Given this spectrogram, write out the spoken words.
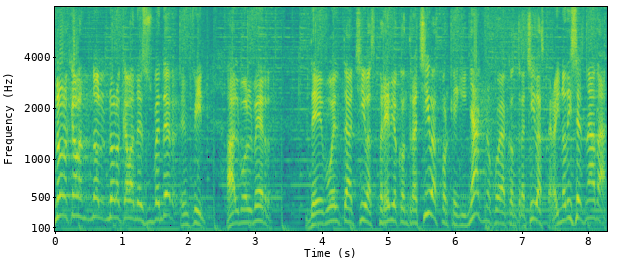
No lo, acaban, no, no lo acaban de suspender. En fin, al volver de vuelta a Chivas, previo contra Chivas, porque Guiñac no juega contra Chivas, pero ahí no dices nada.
